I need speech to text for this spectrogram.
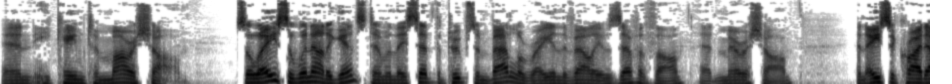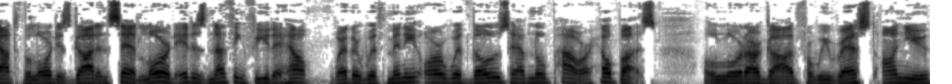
and he came to Mareshah. So Asa went out against him, and they set the troops in battle array in the valley of Zephathah at Mareshah. And Asa cried out to the Lord his God and said, Lord, it is nothing for you to help, whether with many or with those who have no power. Help us, O Lord our God, for we rest on you,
